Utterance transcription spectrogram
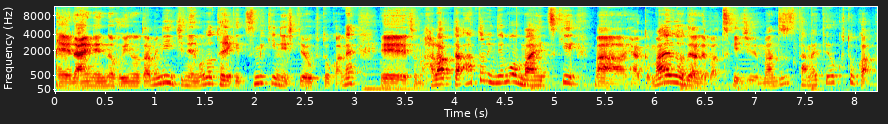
え、来年の冬のために1年後の定期積み木にしておくとかね、えー、その払った後にでも毎月、まあ、100万円のであれば月10万ずつ貯めておくとか、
